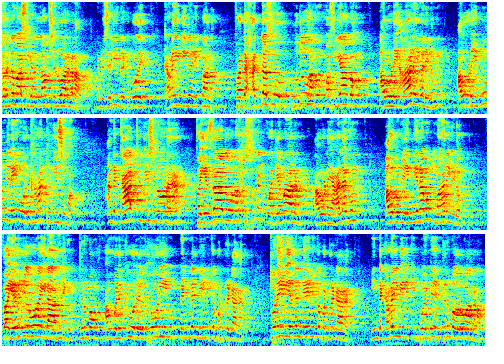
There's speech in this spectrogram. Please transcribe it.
சொர்க்கவாசிகள் எல்லாம் செல்வார்களாம். இப்படி செல்லிட்டு இருக்கும்போது கடை மீது நிற்பாங்க. ஃபதஹத்தஸு உஜூஹகும் அவருடைய ஆடைகளிலும் அவருடைய மூஞ்சிலையும் ஒரு காற்று வீசுமா. அந்த காற்று வீசினோன்னு ஜமாலன். அவருடைய அழகும் அவர்களுடைய நிறமும் மாறிவிடும். இப்போ எரிஞ்சோன இல்லை அகலிக்கும் திரும்பவும் அவங்களுக்கு ஒரு ஹோரி பெண்கள் நியமிக்கப்பட்டிருக்காங்க. துணைவியர்கள் நியமிக்கப்பட்டிருக்காங்க. இந்த கடை வீதிக்கு போயிட்டு திரும்ப வருவாங்களாம்.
